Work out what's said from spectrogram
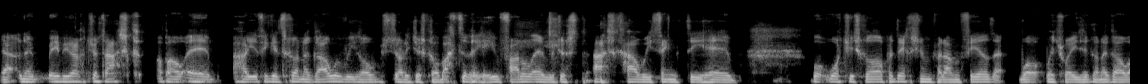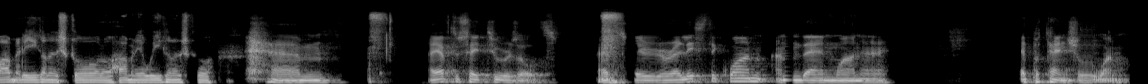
Yeah, and maybe I could just ask about uh, how you think it's going to go. If we go, sorry, just go back to the game, Farrell. Uh, we just ask how we think the uh, what what's your score prediction for Anfield? What which way is it going to go? How many are you going to score, or how many are we going to score? Um, I have to say two results. I have to say a realistic one, and then one uh, a potential one.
